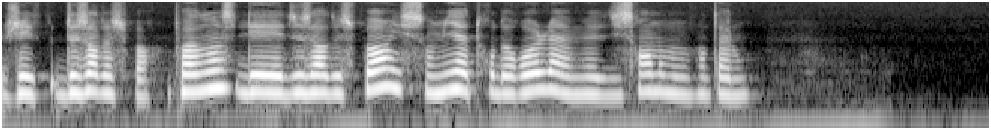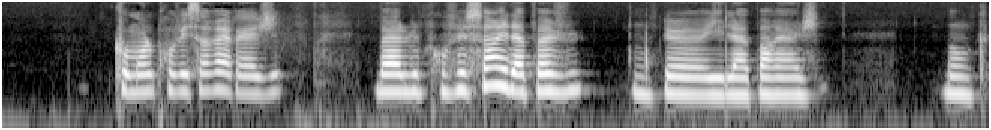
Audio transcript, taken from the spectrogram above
j'ai deux heures de sport. Pendant les deux heures de sport, ils se sont mis à tour de rôle à me descendre mon pantalon. Comment le professeur a réagi? Bah le professeur il a pas vu, donc il a pas réagi. Donc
